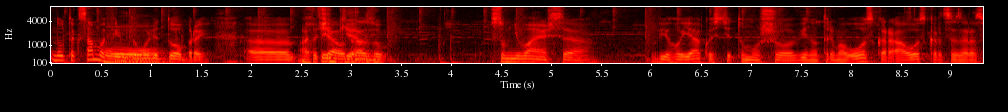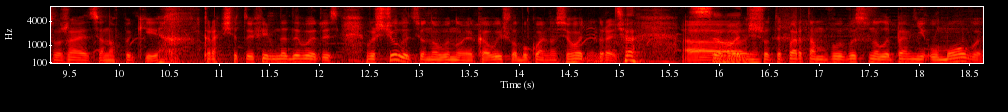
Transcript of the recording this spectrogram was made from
ну, так само фільм О. доволі добрий. Е, хоча одразу сумніваєшся в його якості, тому що він отримав Оскар, а Оскар це зараз вважається навпаки. Краще той фільм не дивитись. Ви ж чули цю новину, яка вийшла буквально сьогодні, до речі. А, Сьогодні. Що тепер там висунули певні умови.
